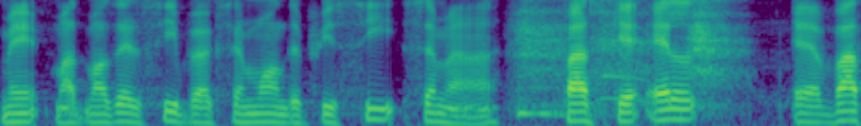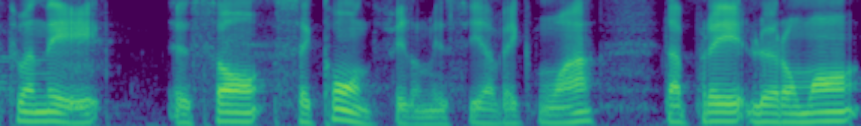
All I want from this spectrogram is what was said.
mais mademoiselle Seberg seulement depuis six semaines, parce qu'elle euh, va tourner euh, son second film ici avec moi, d'après le roman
